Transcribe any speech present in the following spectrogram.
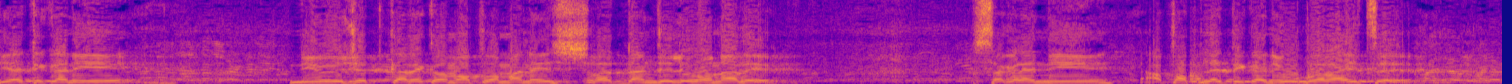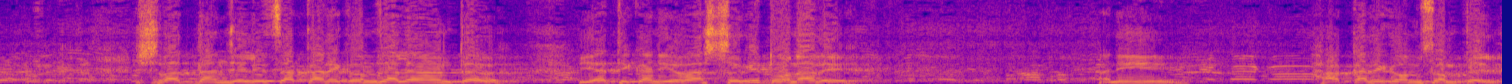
या ठिकाणी नियोजित कार्यक्रमाप्रमाणे श्रद्धांजली होणार आहे. सगळ्यांनी आपापल्या ठिकाणी उभं राहायचंय. श्रद्धांजलीचा कार्यक्रम झाल्यानंतर या ठिकाणी राष्ट्रगीत होणार आहे. आणि हा कार्यक्रम संपेल.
